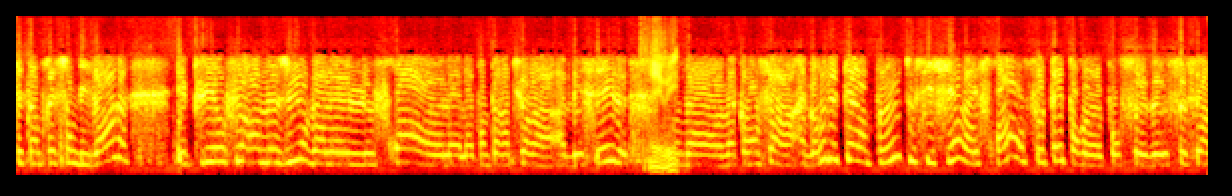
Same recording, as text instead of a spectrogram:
cette, impression bizarre. Et puis au fur et à mesure, ben, le, froid, la, température a, baissé, eh on, a, on a commencé à on grelottait un peu, tous ici, on avait froid, on sautait pour, euh, pour se, se faire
